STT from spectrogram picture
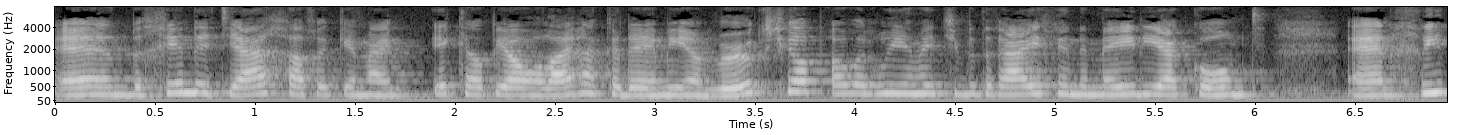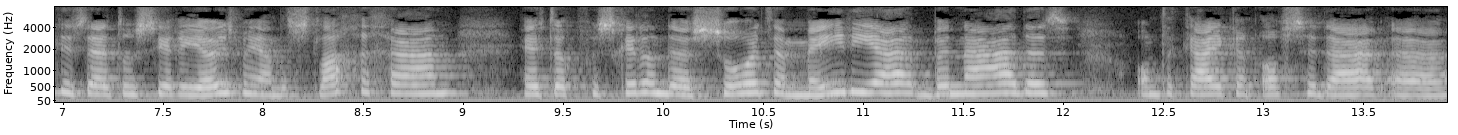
En begin dit jaar gaf ik in mijn Ik Help Jou Online Academie een workshop over hoe je met je bedrijf in de media komt. En Griet is daar toen serieus mee aan de slag gegaan. Heeft ook verschillende soorten media benaderd om te kijken of ze daar uh,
